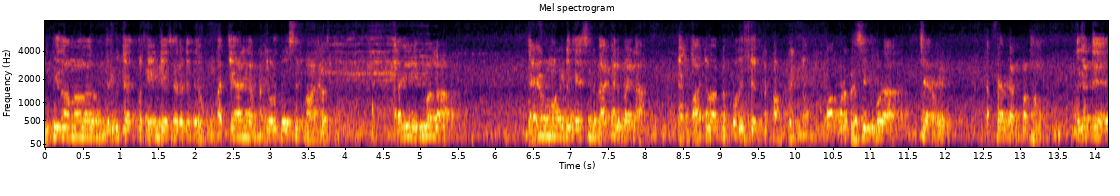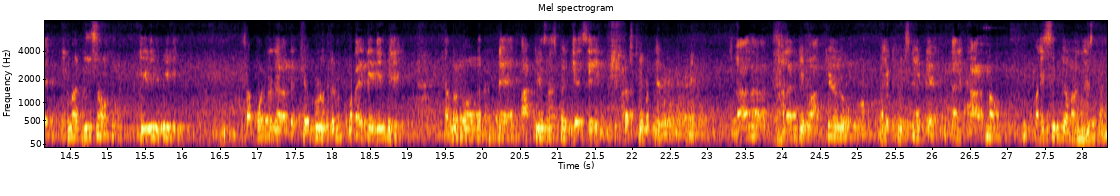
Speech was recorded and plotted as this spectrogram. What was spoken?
ఎన్టీ రామారావు గారు తెలుగు జాతి కోసం ఏం చేశారనేది ఒక అధ్యాయంగా ప్రజలు తెలుస్తుంది మనం చేస్తాం అలాగే ఇటీవల జగన్మోహన్ రెడ్డి చేసిన వ్యాఖ్యల పైన మేము గాజువాక పోలీస్ స్టేషన్ కంప్లైంట్ వారు వాళ్ళు కూడా రసీదు కూడా ఇచ్చారు. ఎఫ్ఐఆర్ కట్టమంటాం ఎందుకంటే ఇది మనం చూసాం. టీడీపీ సపోర్టర్గా చెబుడు తిరుగుతున్న టీడీపీ చంద్రబాబు గారు అంటే పార్టీ సస్పెండ్ చేసి అరెస్ట్ చేయమని చెప్పి ఇవాళ అలాంటి వాక్యాలు బయటకు వచ్చినాయంటే దానికి కారణం వైసీపీ మనం చేస్తాం.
